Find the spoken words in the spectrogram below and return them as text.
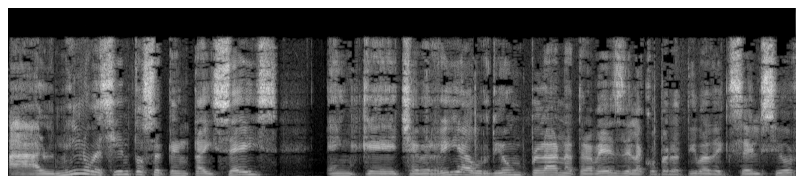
al 1976 en que Echeverría urdió un plan a través de la cooperativa de Excelsior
